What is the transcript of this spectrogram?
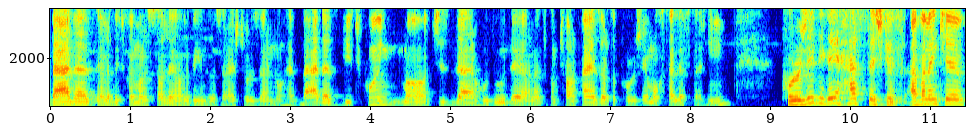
بعد از حالا بیت کوین مال سال حالا بگیم 2008 2009 بعد از بیت کوین ما چیز در حدود الان فکر کنم 4 5000 تا پروژه مختلف داریم. پروژه دیگه هستش که اولا که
